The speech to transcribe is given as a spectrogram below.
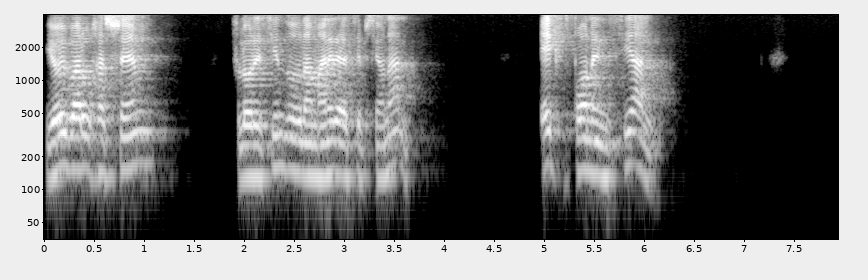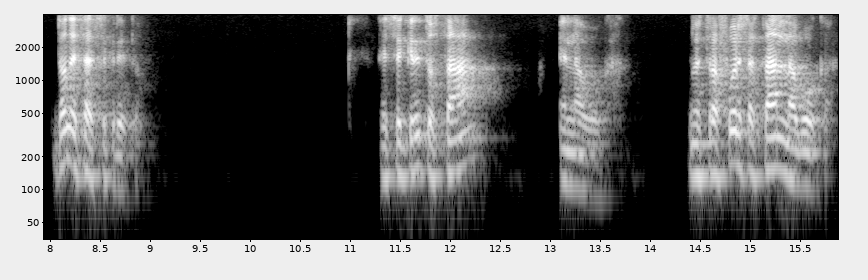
Y hoy Baruch Hashem floreciendo de una manera excepcional. exponencial. ¿Dónde está el secreto? El secreto está en la boca. Nuestra fuerza está en la boca,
